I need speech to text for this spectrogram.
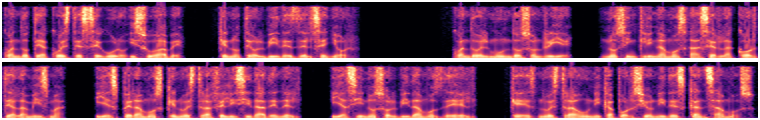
cuando te acuestes seguro y suave, que no te olvides del Señor. Cuando el mundo sonríe, nos inclinamos a hacer la corte a la misma, y esperamos que nuestra felicidad en Él, y así nos olvidamos de Él, que es nuestra única porción y descansamos.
